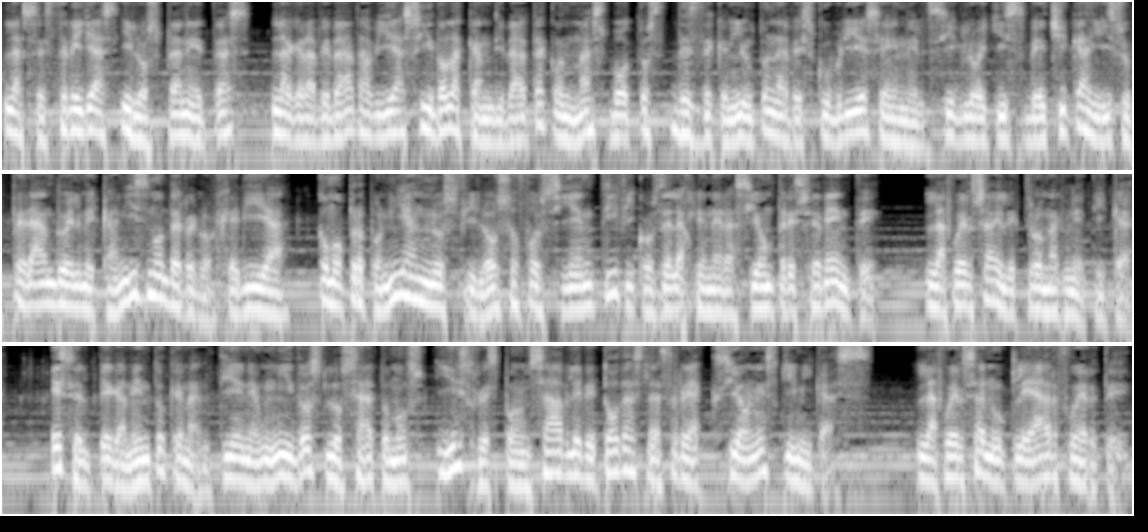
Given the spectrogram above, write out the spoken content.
las estrellas y los planetas, la gravedad había sido la candidata con más votos desde que Newton la descubriese en el siglo XV chica y superando el mecanismo de relojería, como proponían los filósofos científicos de la generación precedente. La fuerza electromagnética es el pegamento que mantiene unidos los átomos y es responsable de todas las reacciones químicas. La fuerza nuclear fuerte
